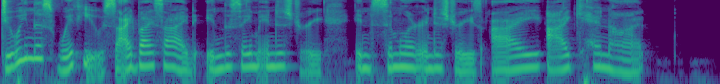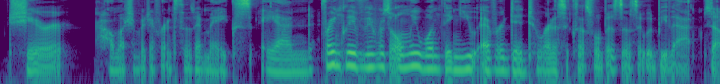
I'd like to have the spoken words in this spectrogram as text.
doing this with you side by side in the same industry in similar industries i i cannot share how much of a difference that it makes. And frankly, if there was only one thing you ever did to run a successful business, it would be that. So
